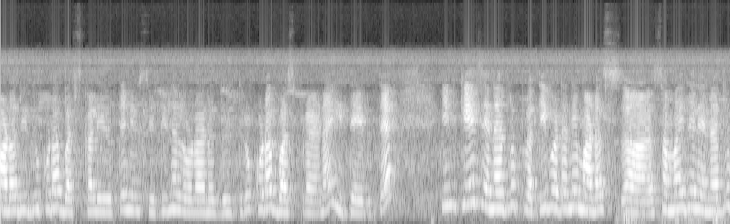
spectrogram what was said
ಮಾಡೋದಿದ್ರು ಕೂಡ ಬಸ್ಗಳಿರುತ್ತೆ. ನೀವು ಸಿಟಿನಲ್ಲಿ ಓಡಾಡೋದಿದ್ರು ಕೂಡ ಬಸ್ ಪ್ರಯಾಣ ಇದ್ದೇ ಇರುತ್ತೆ. ಇನ್ ಕೇಸ್ ಏನಾದರೂ ಪ್ರತಿಭಟನೆ ಮಾಡೋ ಸಮಯದಲ್ಲಿ ಏನಾದರೂ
